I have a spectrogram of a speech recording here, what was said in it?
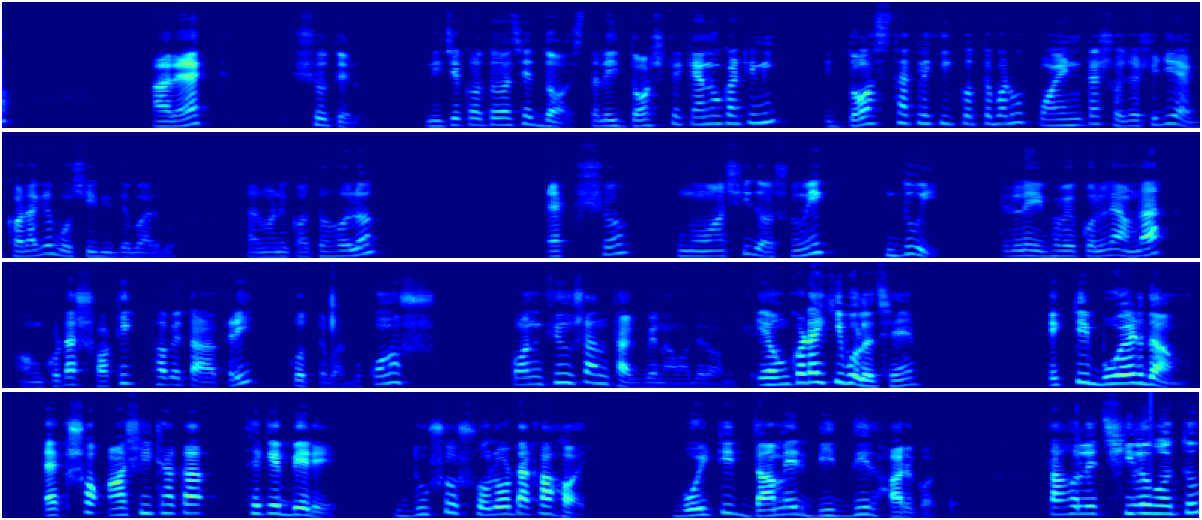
আর এক সতেরো। নিচে কত আছে? দশ। তাহলে এই দশকে কেন কাটিনি? এই দশ থাকলে কি করতে পারব? পয়েন্টটা সোজাসুজি এক ঘর আগে বসিয়ে দিতে পারব। তার মানে কত হলো? একশো উনআশি দশমিক দুই। তাহলে এইভাবে করলে আমরা অঙ্কটা সঠিকভাবে তাড়াতাড়ি করতে পারব। কোনো কনফিউশন থাকবে না আমাদের অঙ্কে। এই অঙ্কটাই কি বলেছে? একটি বইয়ের দাম একশো আশি টাকা থেকে বেড়ে দুশো ষোলো টাকা হয়। বইটির দামের বৃদ্ধির হার কত? তাহলে ছিল কত?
